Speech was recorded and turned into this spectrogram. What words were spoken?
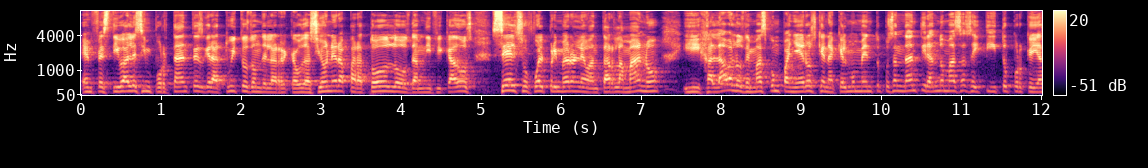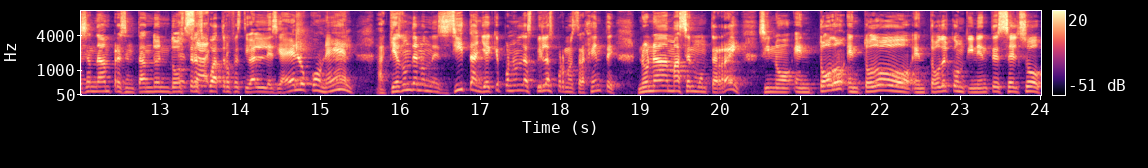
en festivales importantes, gratuitos, donde la recaudación era para todos los damnificados. Celso fue el primero en levantar la mano y jalaba a los demás compañeros que en aquel momento pues andaban tirando más aceitito porque ya se andaban presentando en dos, tres, cuatro festivales. Le decía, él o con él, aquí es donde nos necesitan y hay que poner las pilas por nuestra gente. No nada más en Monterrey, sino en todo, en todo, en todo el continente. Celso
